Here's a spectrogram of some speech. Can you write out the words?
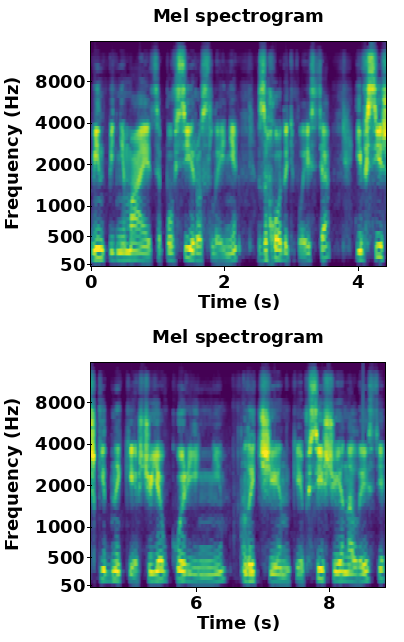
він піднімається по всій рослині, заходить в листя, і всі шкідники, що є в корінні. Личинки, всі, що є на листі,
